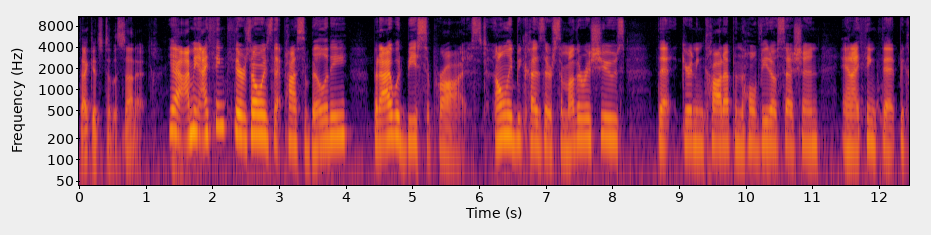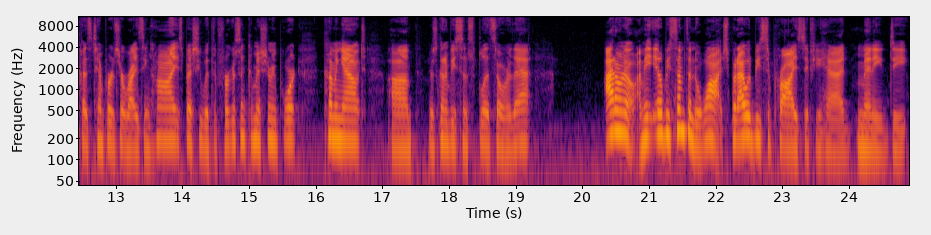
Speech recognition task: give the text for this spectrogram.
that gets to the Senate. Yeah, I mean, I think there's always that possibility, but I would be surprised only because there's some other issues that getting caught up in the whole veto session. And I think that because tempers are rising high, especially with the Ferguson Commission report coming out, um, there's going to be some splits over that. I don't know. I mean, it'll be something to watch, but I would be surprised if you had many de-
